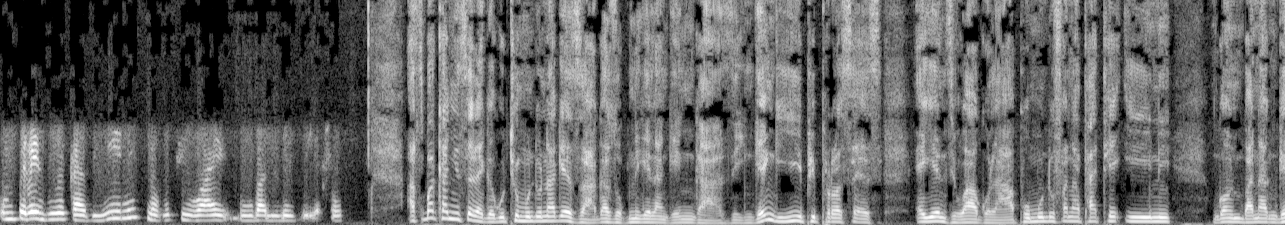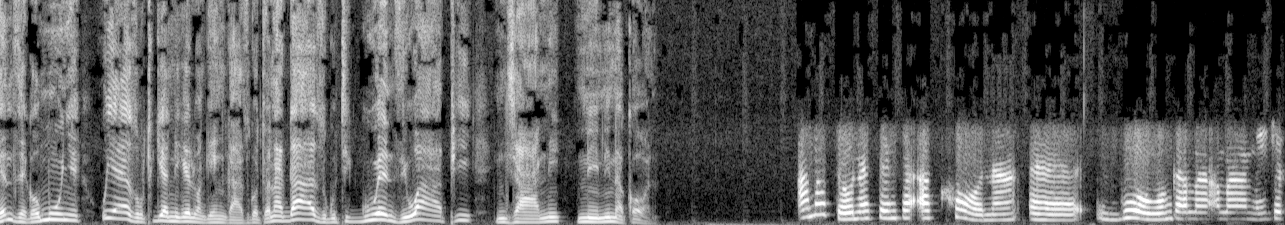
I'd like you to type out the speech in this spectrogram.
umsebenzi wegazi yini nokuthi why kubalulekile futhi. Asibakhanyiseleke ukuthi umuntu nakezaka azokunikela ngengazi. Ngengiyiphi iprocess eyenziwako lapho? Umuntu ufana aphathe ini? Ngombana kungenzeka omunye uyeza ukuthi kuyanikelwa ngengazi kodwa nakazi ukuthi kuwenziwaphi njani nini nakhona. Ama-donor center akhona eh kuwo wonke ama- ama-major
